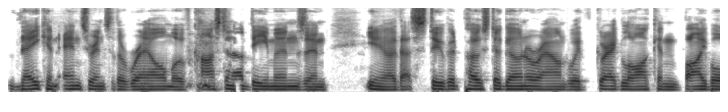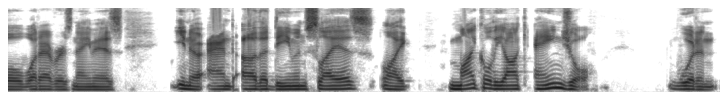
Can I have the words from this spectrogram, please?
they can enter into the realm of casting out demons and, you know, that stupid poster going around with Greg Locke and Bible, whatever his name is, you know, and other demon slayers. Like Michael the Archangel wouldn't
